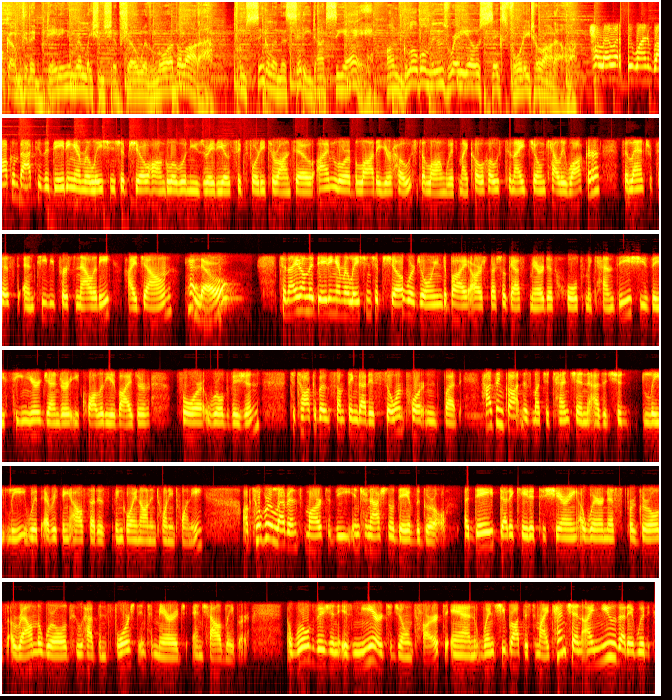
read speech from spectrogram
Welcome to the Dating and Relationship Show with Laura Bilotta from singleinthecity.ca on Global News Radio 640 Toronto. Hello, everyone. Welcome back to the Dating and Relationship Show on Global News Radio 640 Toronto. I'm Laura Bilotta, your host, along with my co-host tonight, Joan Kelley Walker, philanthropist and TV personality. Hi, Joan. Hello. Tonight on the Dating and Relationship Show, we're joined by our special guest, Meredith Holt McKenzie. She's a senior gender equality advisor for World Vision to talk about something that is so important but hasn't gotten as much attention as it should lately with everything else that has been going on in 2020. October 11th marked the International Day of the Girl, a day dedicated to sharing awareness for girls around the world who have been forced into marriage and child labor. World Vision is near to Joan's heart, and when she brought this to my attention, I knew that it would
